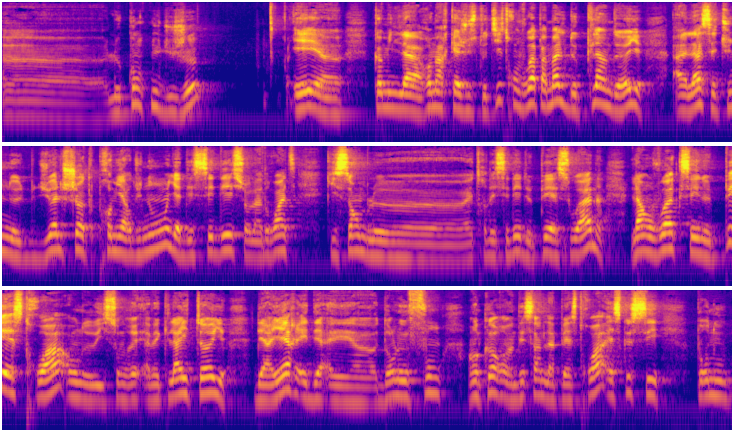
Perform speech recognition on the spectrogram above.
euh, le contenu du jeu. Et euh, comme il l'a remarqué à juste titre, on voit pas mal de clins d'œil. Ah, là, c'est une DualShock première du nom. Il y a des CD sur la droite qui semblent euh, être des CD de PS1. Là, on voit que c'est une PS3. ils sont avec Lightoy derrière et, dans le fond encore un dessin de la PS3. Est-ce que c'est pour nous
